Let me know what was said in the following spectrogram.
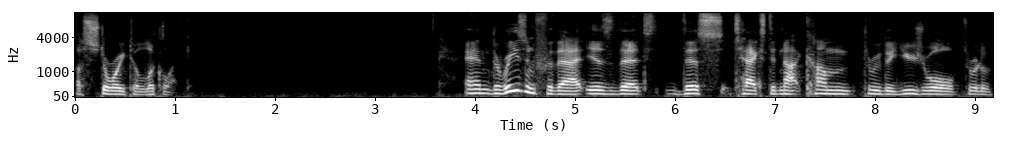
a story to look like. And the reason for that is that this text did not come through the usual sort of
